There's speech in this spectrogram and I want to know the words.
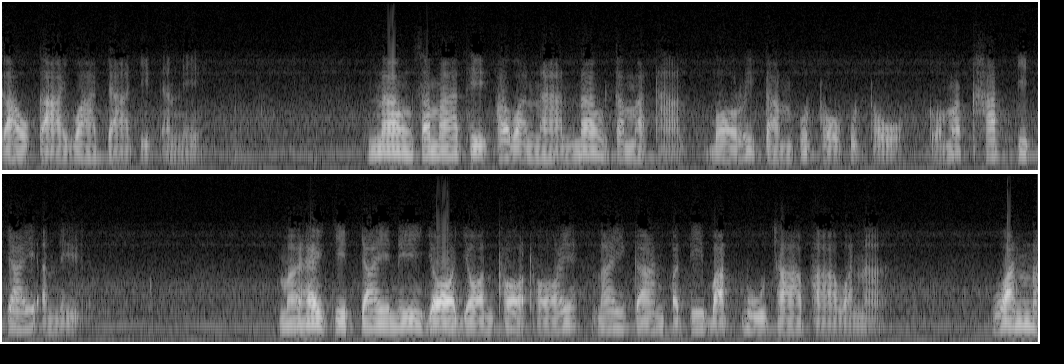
เกลากายวาจาจิตอันนี้ นั่งสมาธิภาวนา นั่งกรรมฐาน บริกรรมพุทโธพุทโธ ก็มาขัดจิตใจอันนี้มาให้จิตใจนี้ย่อย่อนท้อถอยในการปฏิบัติบูชาภาวนา วันไหน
